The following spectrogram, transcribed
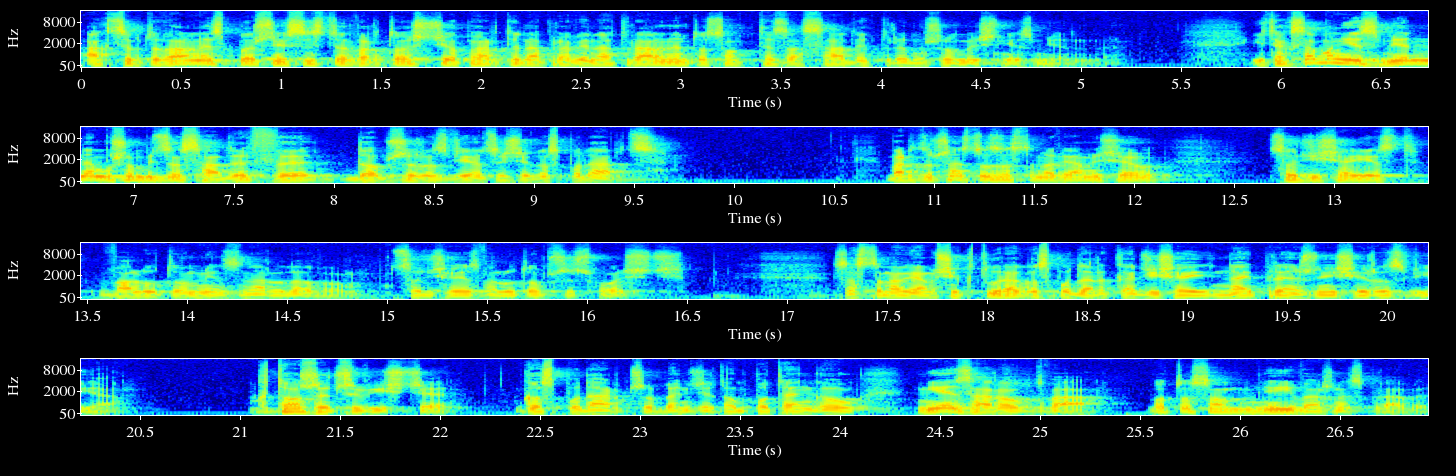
Akceptowalny społecznie system wartości oparty na prawie naturalnym to są te zasady, które muszą być niezmienne. I tak samo niezmienne muszą być zasady w dobrze rozwijającej się gospodarce. Bardzo często zastanawiamy się, co dzisiaj jest walutą międzynarodową, co dzisiaj jest walutą przyszłości. Zastanawiamy się, która gospodarka dzisiaj najprężniej się rozwija. Kto rzeczywiście gospodarczo będzie tą potęgą nie za rok, dwa, bo to są mniej ważne sprawy,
